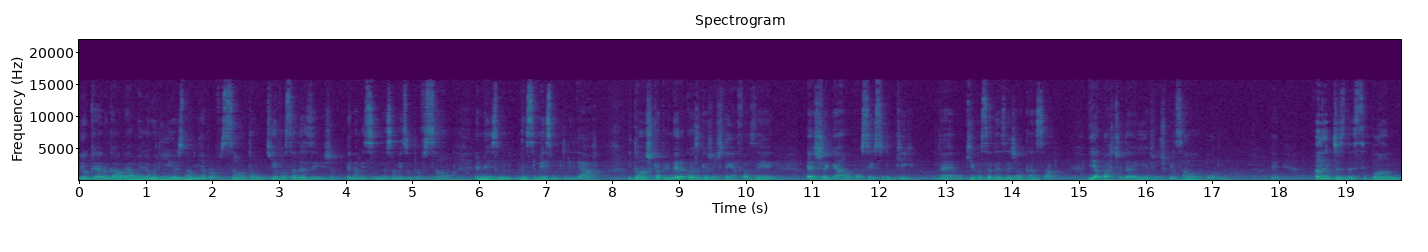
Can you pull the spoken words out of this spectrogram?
eu quero galgar melhorias na minha profissão. Então, o que você deseja? É nessa mesma profissão? É nesse, mesmo trilhar? Então, acho que a primeira coisa que a gente tem a fazer é chegar a um consenso do que, né? O que você deseja alcançar. E a partir daí a gente pensar num plano. Né? Antes desse plano,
